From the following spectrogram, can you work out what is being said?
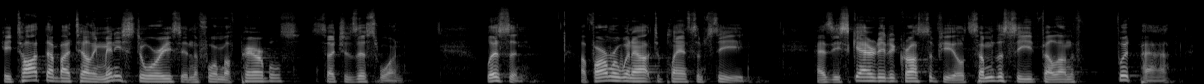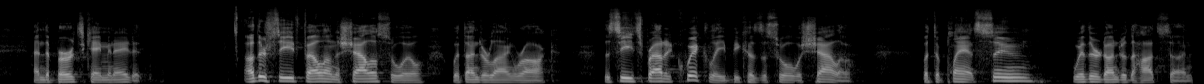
He taught them by telling many stories in the form of parables, such as this one. Listen, a farmer went out to plant some seed. As he scattered it across the field, some of the seed fell on the footpath, and the birds came and ate it. Other seed fell on the shallow soil with underlying rock. The seed sprouted quickly because the soil was shallow, but the plant soon withered under the hot sun,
